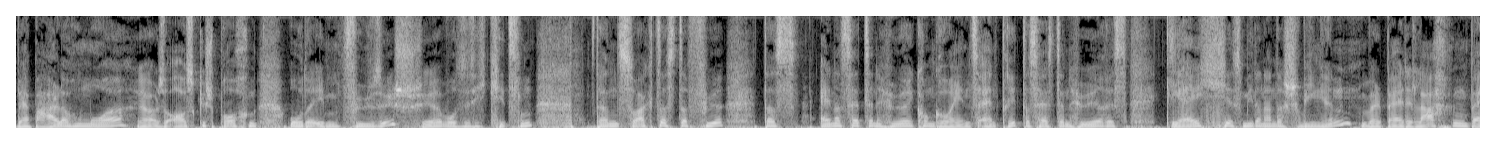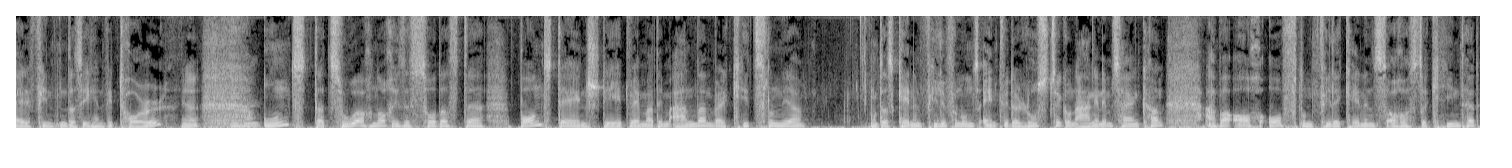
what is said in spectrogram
verbaler Humor, ja, also ausgesprochen, oder eben physisch, ja, wo sie sich kitzeln, dann sorgt das dafür, dass einerseits eine höhere Kongruenz eintritt, das heißt ein höheres gleiches Miteinander schwingen, weil beide lachen, beide finden das irgendwie toll. Ja. Und dazu auch noch ist es so, dass der Bond, der entsteht, wenn man dem anderen, weil Kitzeln ja und das kennen viele von uns, entweder lustig und angenehm sein kann, aber auch oft, und viele kennen es auch aus der Kindheit,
